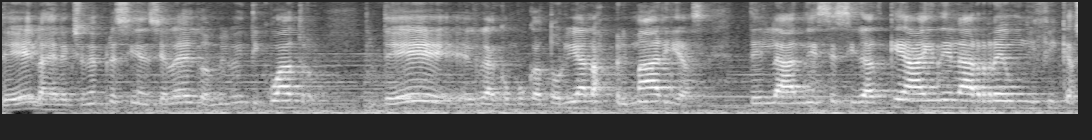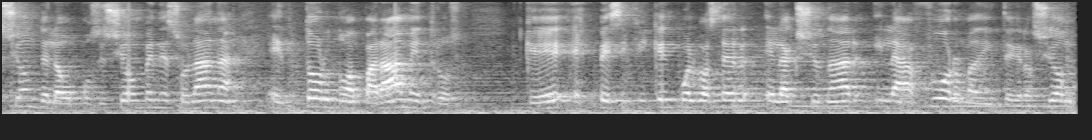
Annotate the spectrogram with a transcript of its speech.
de las elecciones presidenciales del 2024 de la convocatoria a las primarias, de la necesidad que hay de la reunificación de la oposición venezolana en torno a parámetros que especifiquen cuál va a ser el accionar y la forma de integración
